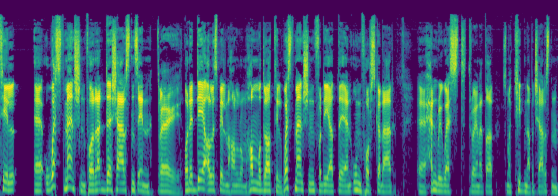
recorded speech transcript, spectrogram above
til uh, West Mansion for å redde kjæresten sin. Hey. Og det er det alle spillene handler om. Han må dra til West Mansion fordi at det er en ond forsker der, Henry West, tror jeg han heter, som har kidnappet kjæresten.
